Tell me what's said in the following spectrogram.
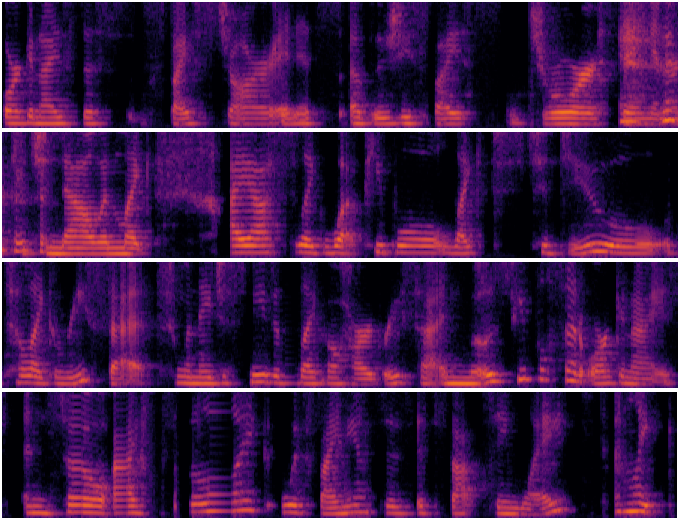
organized this spice jar and it's a bougie spice drawer thing in our kitchen now. And like I asked like what people liked to do to like reset when they just needed like a hard reset. And most people said organize. And so I feel like with finances, it's that same way. And like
